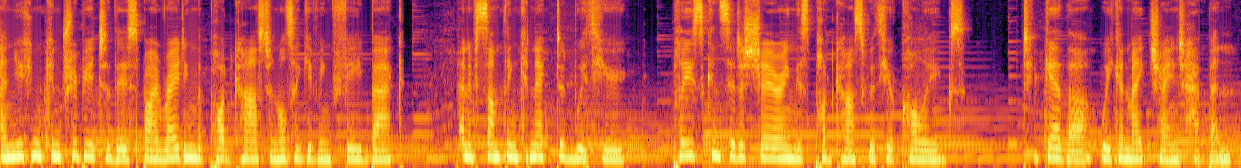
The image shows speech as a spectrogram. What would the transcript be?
And you can contribute to this by rating the podcast and also giving feedback. And if something connected with you, please consider sharing this podcast with your colleagues. Together, we can make change happen.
